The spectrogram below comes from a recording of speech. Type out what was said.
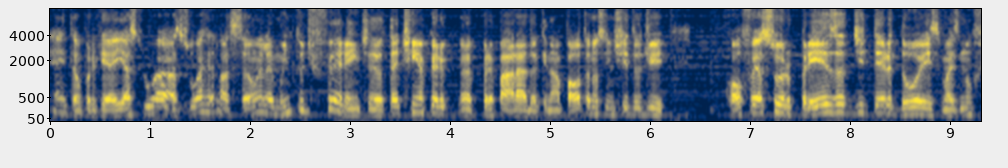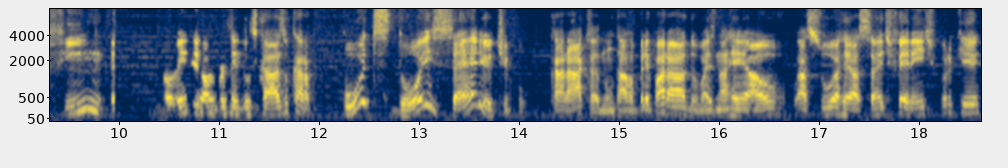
É, então, porque aí a sua, a sua relação ela é muito diferente. Né? Eu até tinha eh, preparado aqui na pauta no sentido de qual foi a surpresa de ter dois, mas no fim, 99% dos casos, cara, putz, dois? Sério? Tipo, caraca, não estava preparado, mas na real a sua reação é diferente porque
